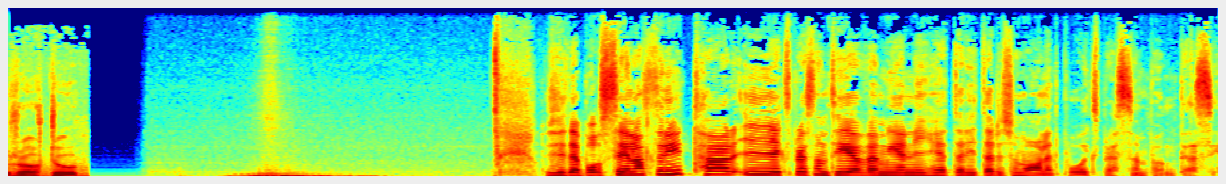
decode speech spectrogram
rört upp. Du tittar på senaste nytt här i Expressen TV. Mer nyheter hittar du som vanligt på Expressen.se.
